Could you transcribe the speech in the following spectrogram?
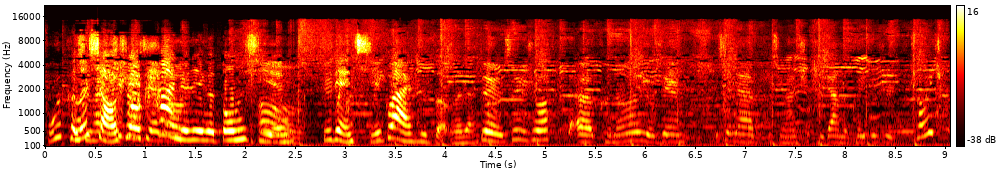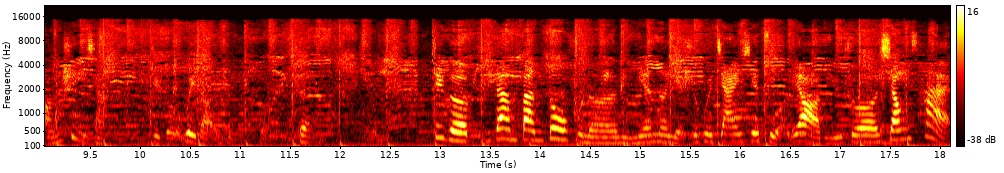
不会可能小时候看着这个东西嗯有点奇怪，是怎么的？对，所以说，呃，可能有些人现在不喜欢吃皮蛋的，可以就是稍微尝试一下，这个味道也是不错的。对，这个皮蛋拌豆腐呢，里面呢也是会加一些佐料，比如说香菜，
